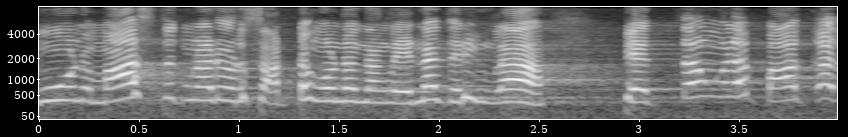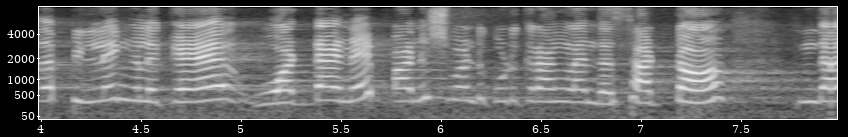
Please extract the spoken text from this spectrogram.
மூணு மாசத்துக்கு முன்னாடி ஒரு சட்டம் கொண்டு வந்தாங்க என்ன தெரியுங்களா? பெத்தவங்கள பார்க்காத பிள்ளைங்களுக்கு உடனே பனிஷ்மெண்ட் கொடுக்குறாங்களா இந்த சட்டம். இந்த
